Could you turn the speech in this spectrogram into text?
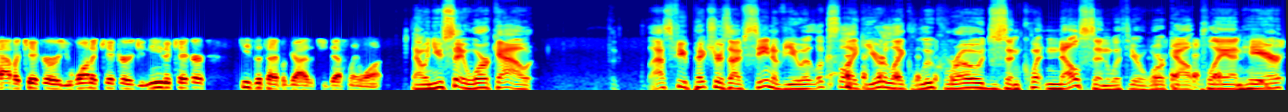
have a kicker, you want a kicker, you need a kicker. He's the type of guy that you definitely want. Now, when you say work out, last few pictures I've seen of you, it looks like you're like Luke Rhodes and Quenton Nelson with your workout plan here.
